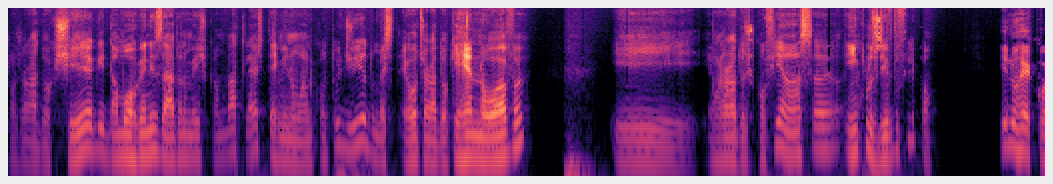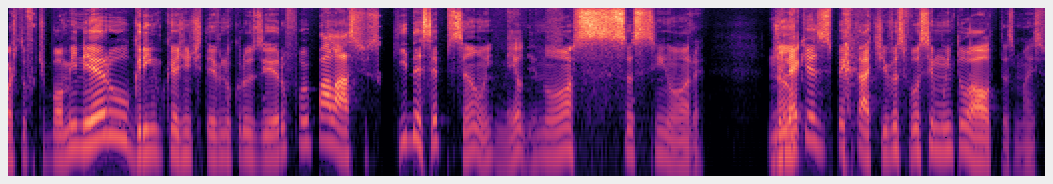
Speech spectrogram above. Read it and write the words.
É um jogador que chega e dá uma organizada no meio de campo do Atlético, termina um ano contundido, mas é outro jogador que renova e é um jogador de confiança, inclusive do Filipão. E no recorte do futebol mineiro, o gringo que a gente teve no Cruzeiro foi o Palácios. Que decepção, hein? Meu Deus. Nossa Senhora. Não Le... que as expectativas fossem muito altas, mas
